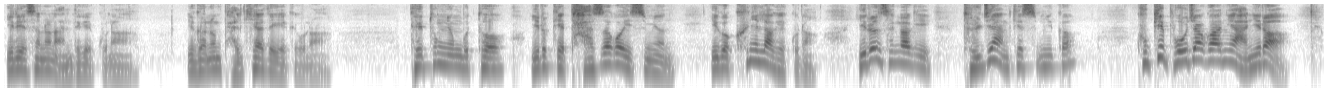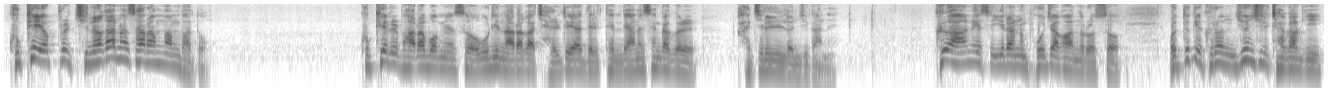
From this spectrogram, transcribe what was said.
이래서는 안 되겠구나. 이거는 밝혀야 되겠구나. 대통령부터 이렇게 다 썩어 있으면 이거 큰일 나겠구나. 이런 생각이 들지 않겠습니까? 국회 보좌관이 아니라 국회 옆을 지나가는 사람만 봐도 국회를 바라보면서 우리나라가 잘 돼야 될 텐데 하는 생각을 가질런지 간에 그 안에서 일하는 보좌관으로서 어떻게 그런 현실 자각이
